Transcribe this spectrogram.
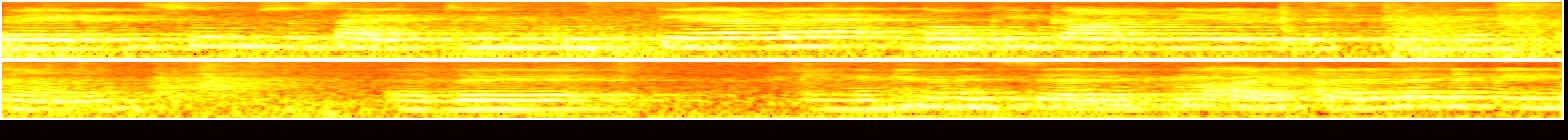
പേരൻസും സൊസൈറ്റിയും കുട്ടികളെ നോക്കി കാണുന്നതിൽ ഡിസ്ക്രിമിനേഷൻ ആണ്. അത് എങ്ങനെയാണെന്ന് വെച്ചാൽ ഇപ്പോൾ അതിൽ തന്നെ മെയിൻ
